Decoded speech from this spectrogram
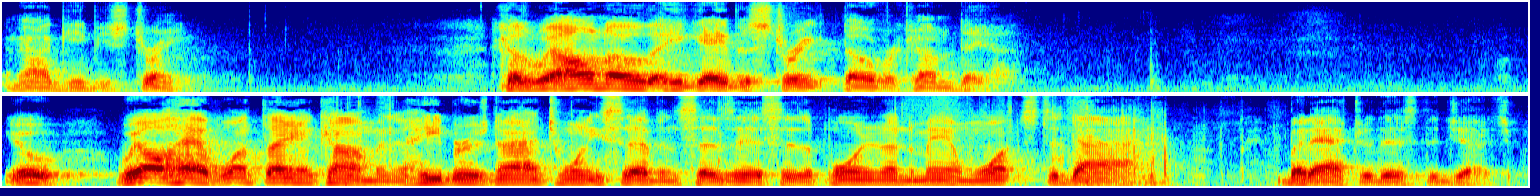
And I'll give you strength. Because we all know that he gave us strength to overcome death. You know, we all have one thing in common. Hebrews 9 27 says this is appointed unto man once to die, but after this the judgment.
